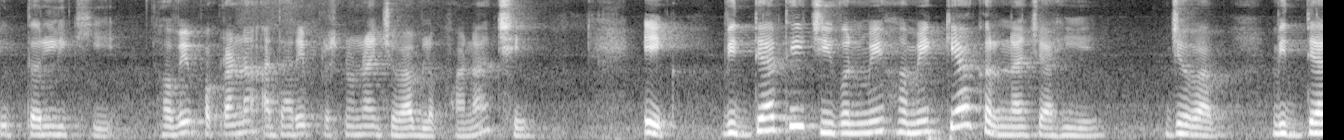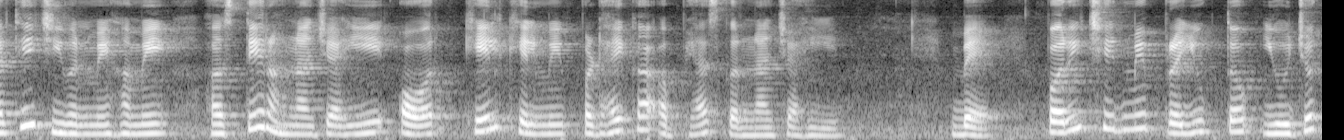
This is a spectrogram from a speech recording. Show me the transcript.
उत्तर लिखिए હવે ફકરાના આધારે પ્રશ્નોના જવાબ લખવાના છે એક विद्यार्थी जीवन में हमें क्या करना चाहिए जवाब विद्यार्थी जीवन में हमें हंसते रहना चाहिए और खेल खेल में पढ़ाई का अभ्यास करना चाहिए बे परिच्छेद में प्रयुक्त योजक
